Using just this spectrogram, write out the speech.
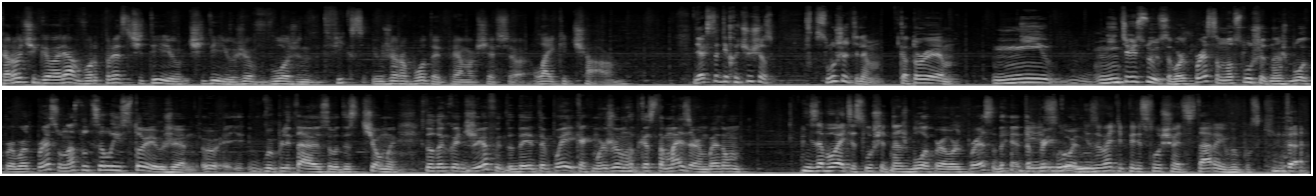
Короче говоря, в WordPress 4, 4 уже вложен этот фикс и уже работает прям вообще все like a charm. Я, кстати, хочу сейчас слушателям, которые не, не интересуются WordPress, но слушают наш блог про WordPress, у нас тут целые истории уже э, выплетаются вот из чем мы, кто такой Джефф и т.д. и т.п. и как мы ржем над кастомайзером, поэтому не забывайте слушать наш блог про WordPress, да, это Переслу- прикольно. Не забывайте переслушивать старые выпуски, Да.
